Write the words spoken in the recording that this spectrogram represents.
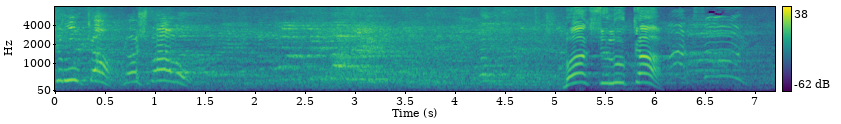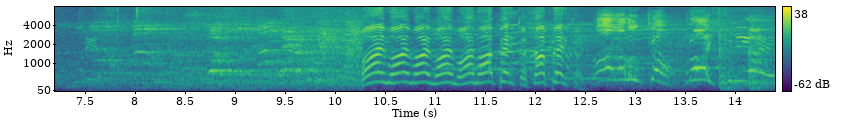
Diši, Luka! Još malo! Boksi Luka. Ajmo, ajmo, ajmo, ajmo, ajmo, aperkat, aperkat. Ava, Luka! Broj sudija je!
